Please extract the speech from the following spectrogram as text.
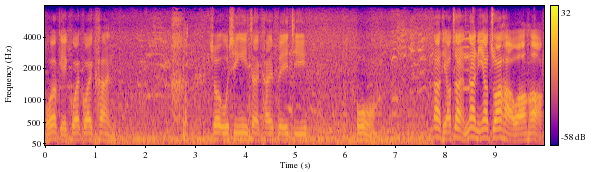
我要给乖乖看。说吴心怡在开飞机。哇。大挑战，那你要抓好哦，哈。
